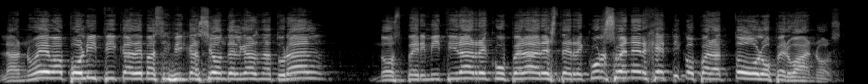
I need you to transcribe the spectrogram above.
La nueva política de masificación del gas natural nos permitirá recuperar este recurso energético para todos los peruanos.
